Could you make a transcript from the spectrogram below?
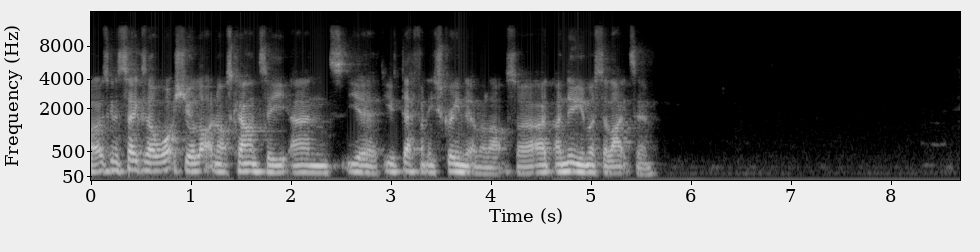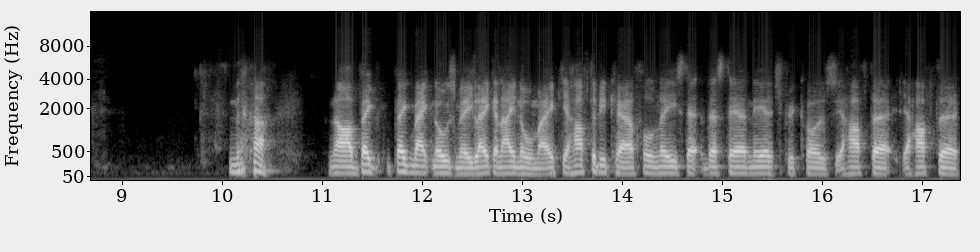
I was going to say because I watched you a lot at Notts County, and yeah, you definitely screamed at him a lot. So I, I knew you must have liked him. Nah, no, big big Mike knows me, like, and I know Mike. You have to be careful in these this day and age because you have to you have to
